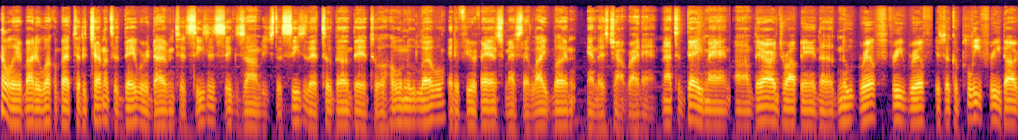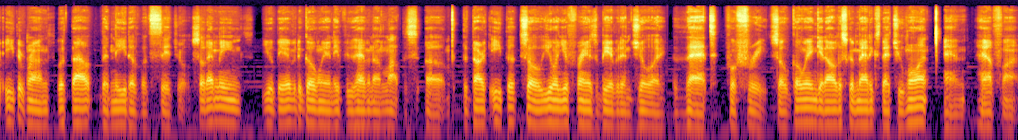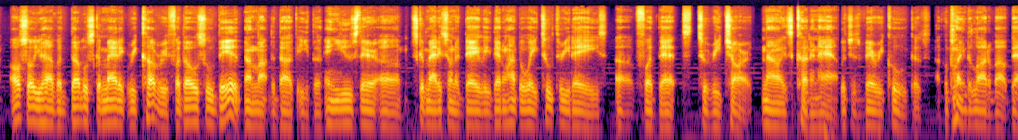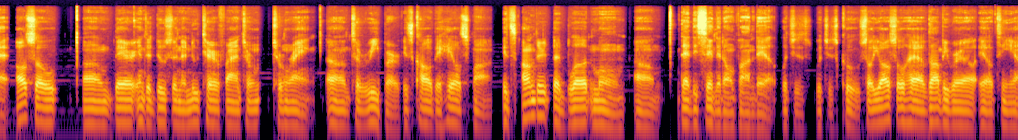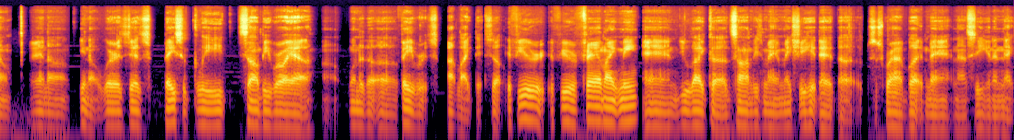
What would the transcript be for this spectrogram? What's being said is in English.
Hello everybody, welcome back to the channel. Today we're diving to Season 6 Zombies, the season that took the undead to a whole new level. And if you're a fan, smash that like button and let's jump right in. Now today, man, um, they are dropping a new rift, free rift. It's a complete free Dark Aether run without the need of a sigil. So that means you'll be able to go in if you haven't unlocked this, um, the dark aether so you and your friends will be able to enjoy that for free so go in get all the schematics that you want and have fun. Also, you have a double schematic recovery for those who did unlock the Dark Aether and use their uh, schematics on a daily. They don't have to wait two, three days uh, for that to recharge. Now it's cut in half, which is very cool because I complained a lot about that. Also, um, they're introducing a new terrifying ter terrain um, to rebirth. It's called the Hellspawn. It's under the Blood Moon. Um, that descended on Vondel, which is which is cool. So you also have Zombie Rail LTM, and uh, you know where it's just basically Zombie Royale. Uh, one of the uh, favorites. I liked it. So if you're if you're a fan like me and you like uh, zombies, man, make sure you hit that uh, subscribe button, man. And I'll see you in the next.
